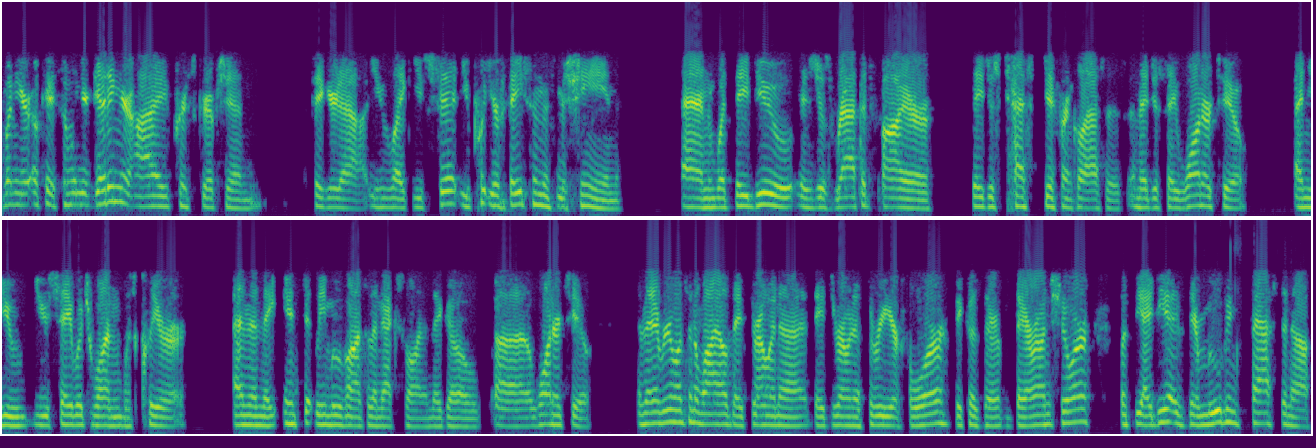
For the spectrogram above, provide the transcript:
when you're okay, so when you're getting your eye prescription figured out, you like you sit, you put your face in this machine, and what they do is just rapid fire. They just test different glasses, and they just say one or two, and you you say which one was clearer and then they instantly move on to the next one and they go uh, one or two. And then every once in a while they throw in a they throw in a three or four because they're they're unsure. But the idea is they're moving fast enough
